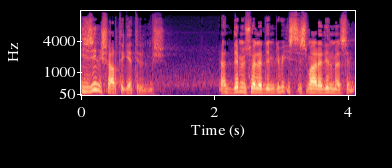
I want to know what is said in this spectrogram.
izin şartı getirilmiş. Yani demin söylediğim gibi istismar edilmesin,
